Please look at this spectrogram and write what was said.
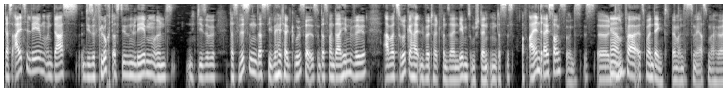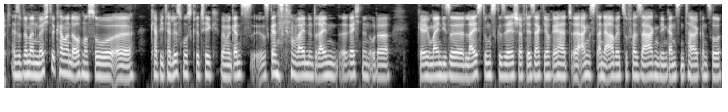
das alte Leben und das, diese Flucht aus diesem Leben und diese, das Wissen, dass die Welt halt größer ist und dass man dahin will, aber zurückgehalten wird halt von seinen Lebensumständen. Das ist auf allen drei Songs so und das ist äh, Ja. deeper, als man denkt, wenn man das zum ersten Mal hört. Also wenn man möchte, kann man da auch noch so äh, Kapitalismuskritik, wenn man ganz das ganz gemein mit reinrechnen oder allgemein diese Leistungsgesellschaft. Er sagt ja auch, er hat äh, Angst an der Arbeit zu versagen den ganzen Tag und so.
